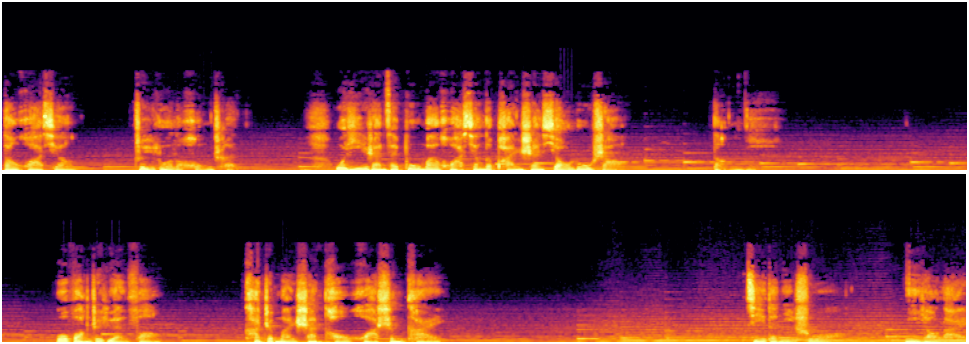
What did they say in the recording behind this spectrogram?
当花香坠落了红尘。我依然在布满花香的盘山小路上等你。我望着远方，看着满山桃花盛开。记得你说你要来，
